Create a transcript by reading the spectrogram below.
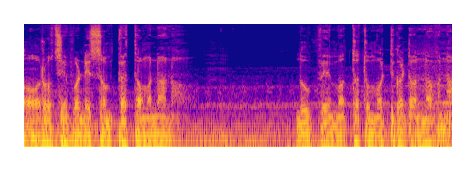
ఆ రోజే వాడిని సంపేద్దామన్నాను. నువ్వే మద్దతు మట్టుగడ్డ అన్నావన్నా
